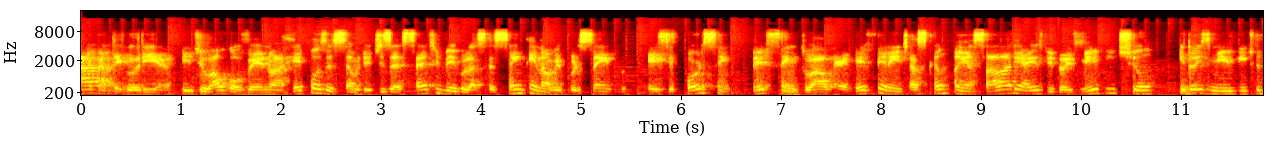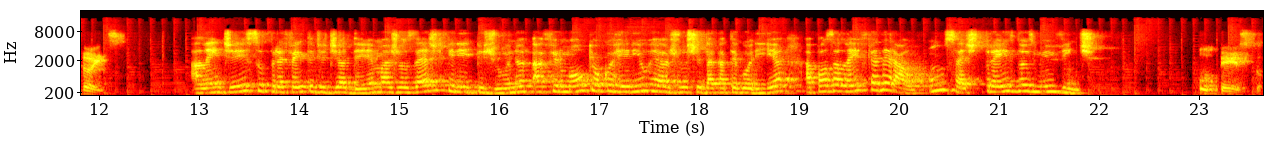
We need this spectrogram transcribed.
A categoria pediu ao governo a reposição de 17,69%. Esse percentual é referente às campanhas salariais de 2021 e 2022. Além disso, o prefeito de Diadema, José de Felipe Júnior, afirmou que ocorreria o reajuste da categoria após a Lei Federal 173/2020. O texto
